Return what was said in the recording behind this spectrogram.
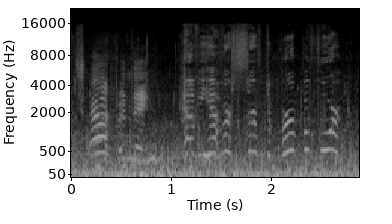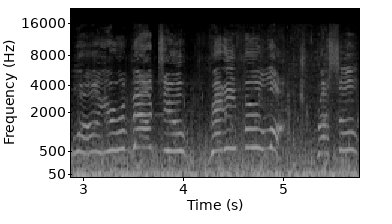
What's happening? Have you ever surfed a bird before? Well, you're about to. Ready for launch, Russell?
